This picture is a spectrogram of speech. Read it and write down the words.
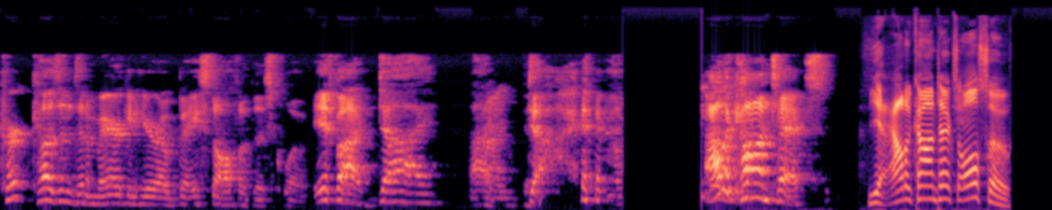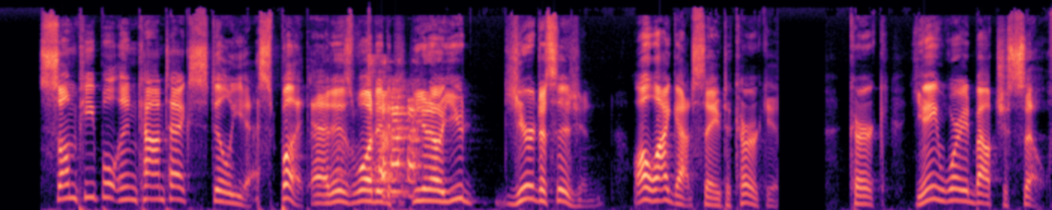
Kirk Cousins an American hero based off of this quote? If I die, I die. Out of context, yeah, out of context, also. Some people in context, still yes, but that is what it. You know, you your decision. All I got to say to Kirk is, Kirk, you ain't worried about yourself.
